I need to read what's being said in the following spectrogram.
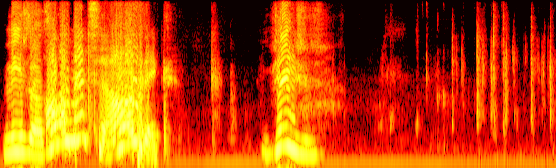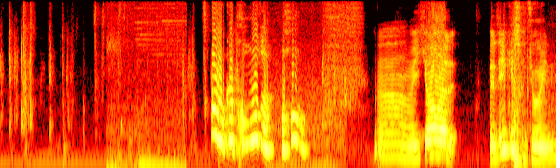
Wie is dat? Hallo mensen, hallo Rick. Jezus. Oh, ik heb gewonnen. Hoho. Eh, weet je wel, Rick is gejoined.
